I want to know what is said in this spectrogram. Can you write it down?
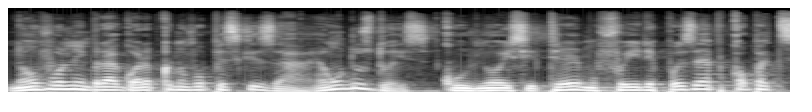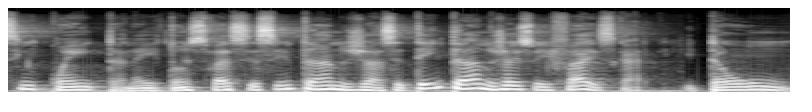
não vou lembrar agora porque eu não vou pesquisar. É um dos dois. Cunhou esse termo foi depois da Copa de 50, né? Então isso faz 60 anos já. 70 anos já isso aí faz, cara. Então,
